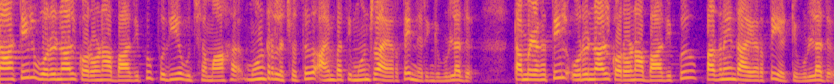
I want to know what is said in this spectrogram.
நாட்டில் ஒருநாள் கொரோனா பாதிப்பு புதிய உச்சமாக மூன்று லட்சத்து ஐம்பத்தி மூன்றாயிரத்தை நெருங்கியுள்ளது. தமிழகத்தில் ஒருநாள் கொரோனா பாதிப்பு பதினைந்தாயிரத்தை எட்டியுள்ளது.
